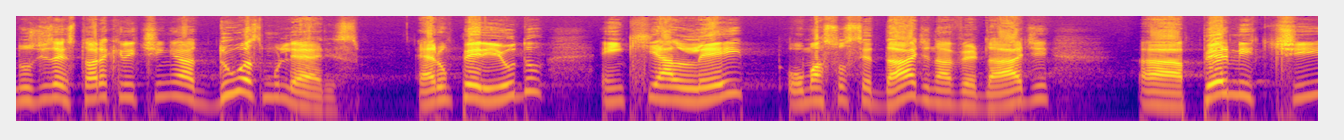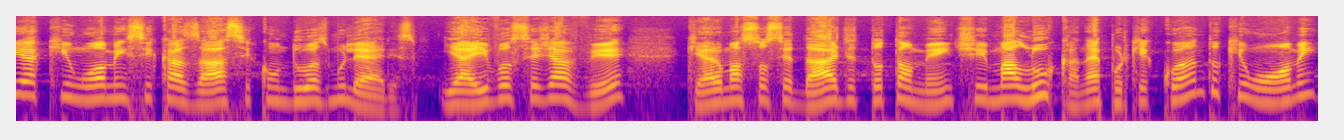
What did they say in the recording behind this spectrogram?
nos diz a história que ele tinha duas mulheres. Era um período em que a lei, ou uma sociedade, na verdade, ah, permitia que um homem se casasse com duas mulheres. E aí você já vê que era uma sociedade totalmente maluca, né? Porque quando que um homem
